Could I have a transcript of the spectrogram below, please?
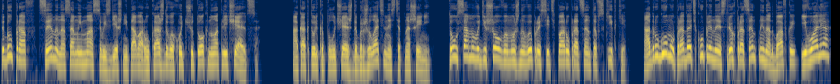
Ты был прав, цены на самый массовый здешний товар у каждого хоть чуток, но отличаются. А как только получаешь доброжелательность отношений, то у самого дешевого можно выпросить пару процентов скидки, а другому продать купленное с трехпроцентной надбавкой, и вуаля!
